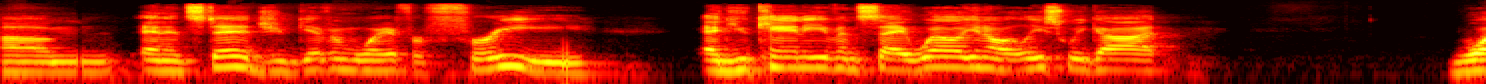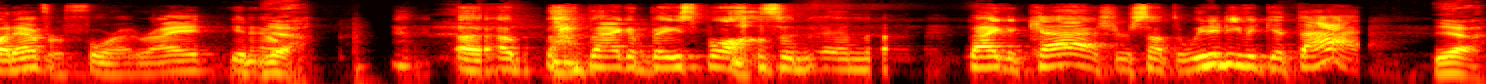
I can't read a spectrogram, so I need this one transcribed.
Um, and instead, you give him away for free, and you can't even say, well, you know, at least we got whatever for it, right? You know, yeah. a, a, bag of baseballs and, and a bag of cash or something. We didn't even get that. Yeah.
